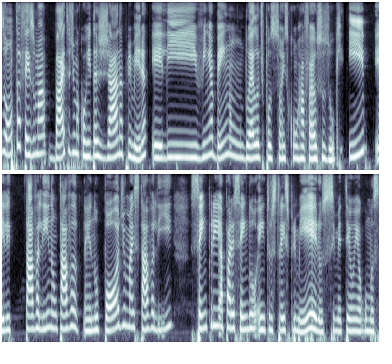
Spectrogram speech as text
Zonta fez uma baita de uma corrida já na primeira. Ele vinha bem num duelo de posições com o Rafael Suzuki. E ele tava ali, não tava é, no pódio, mas tava ali sempre aparecendo entre os três primeiros, se meteu em algumas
